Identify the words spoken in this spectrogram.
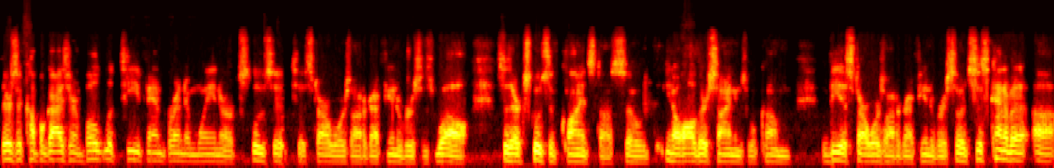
there's a couple guys here, and both Lateef and Brendan Wayne are exclusive to Star Wars Autograph Universe as well. So they're exclusive clients to us. So you know all their signings will come via Star Wars Autograph Universe. So it's just kind of a, a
